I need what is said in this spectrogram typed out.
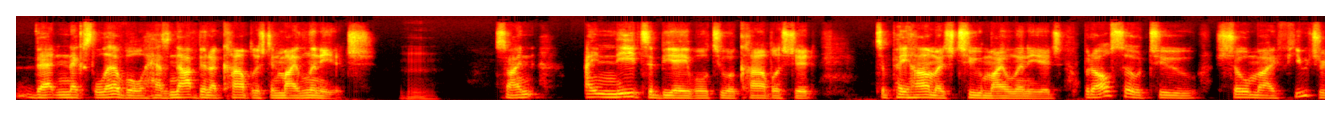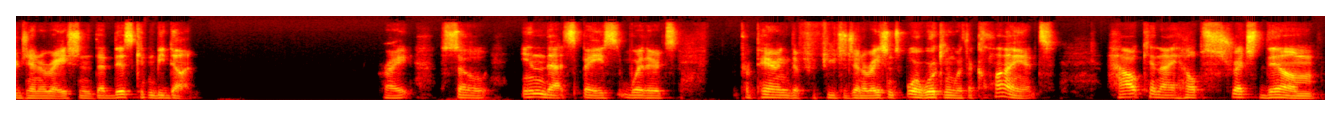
that next level has not been accomplished in my lineage. Mm. So I, I need to be able to accomplish it to pay homage to my lineage, but also to show my future generations that this can be done. Right. So, in that space, whether it's preparing the future generations or working with a client, how can I help stretch them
